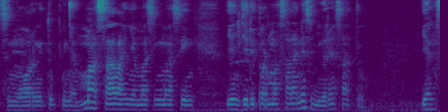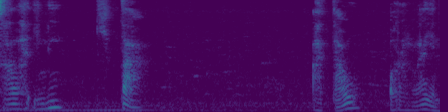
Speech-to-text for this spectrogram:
Semua orang itu punya masalahnya masing-masing. Yang jadi permasalahannya sebenarnya satu yang salah ini kita atau orang lain?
